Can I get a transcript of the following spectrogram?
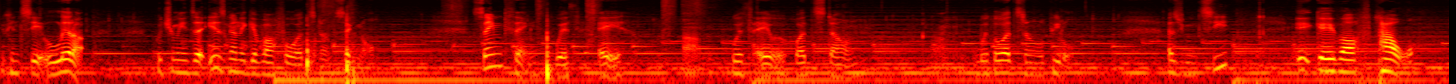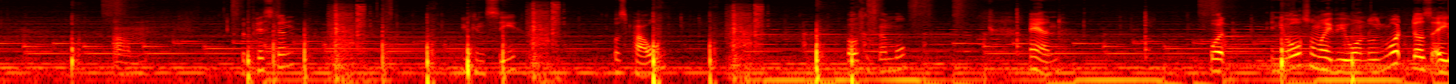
you can see it lit up, which means it is going to give off a leadstone signal. Same thing with a um, with a leadstone um, with a leadstone repeater. As you can see, it gave off power. Um, the piston, you can see, was powered both of them will. And what and you also might be wondering what does a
